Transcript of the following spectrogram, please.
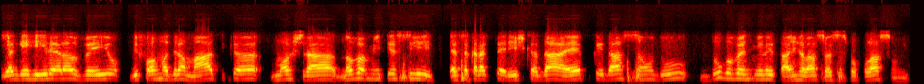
E a guerrilha ela veio, de forma dramática, mostrar novamente esse, essa característica da época e da ação do, do governo militar em relação a essas populações.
